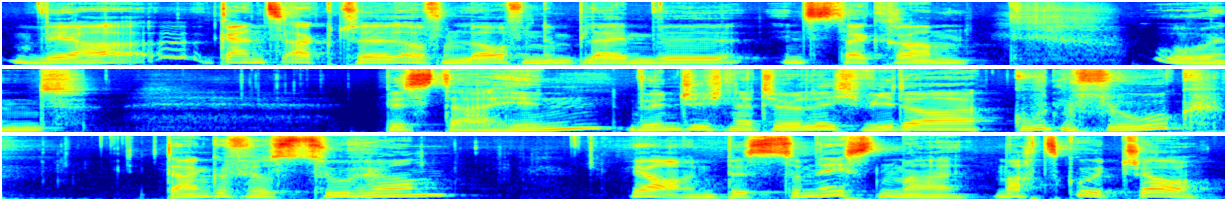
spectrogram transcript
wer ganz aktuell auf dem Laufenden bleiben will, Instagram. Und bis dahin wünsche ich natürlich wieder guten Flug. Danke fürs Zuhören. Ja, und bis zum nächsten Mal. Macht's gut. Ciao.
